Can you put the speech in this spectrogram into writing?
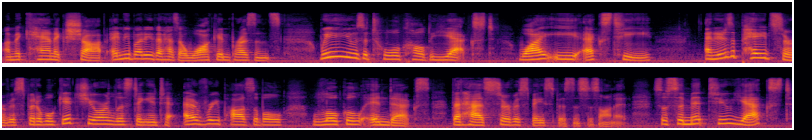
a mechanic shop, anybody that has a walk-in presence, we use a tool called Yext, Y-E-X-T, and it is a paid service, but it will get your listing into every possible local index that has service-based businesses on it. So submit to Yext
